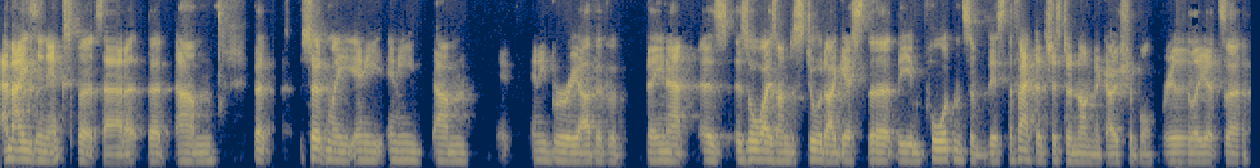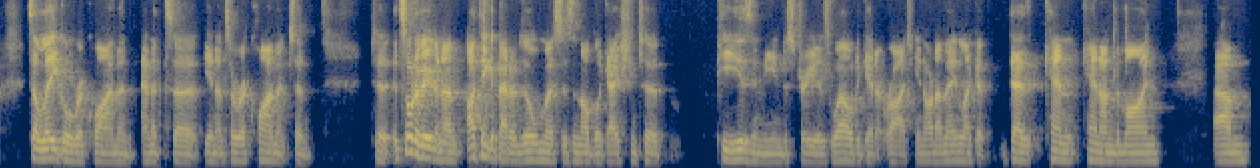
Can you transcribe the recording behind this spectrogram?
amazing experts at it. But um, but certainly any any um, any brewery I've ever been at has, has always understood, I guess, the the importance of this. The fact it's just a non-negotiable. Really, it's a it's a legal requirement, and it's a you know it's a requirement to to. It's sort of even a. I think about it almost as an obligation to peers in the industry as well to get it right. You know what I mean? Like it does, can can undermine. Um,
